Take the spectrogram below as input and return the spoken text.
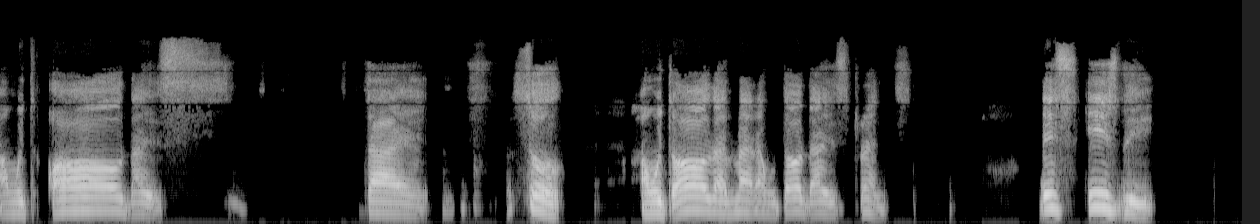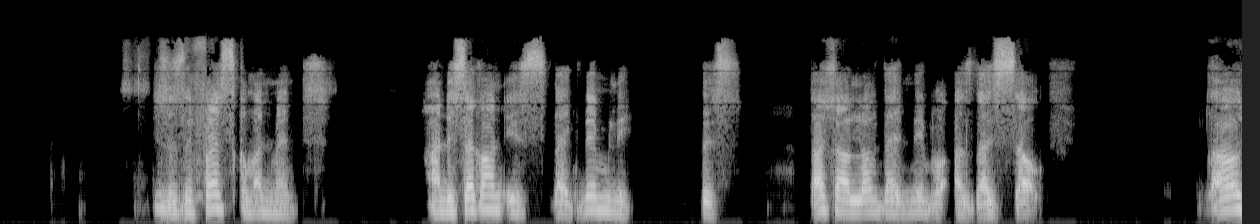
and with all thy, thy soul and with all thy mind and with all thy strength. This is the this is the first commandment. And the second is like namely this thou shalt love thy neighbor as thyself. Thou,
